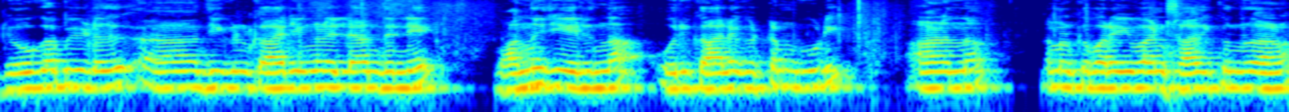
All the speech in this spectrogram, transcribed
രോഗപീഠാദികൾ കാര്യങ്ങളെല്ലാം തന്നെ വന്നു ചേരുന്ന ഒരു കാലഘട്ടം കൂടി ആണെന്ന് നമ്മൾക്ക് പറയുവാൻ സാധിക്കുന്നതാണ്.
